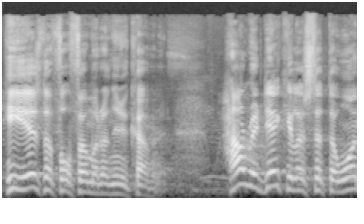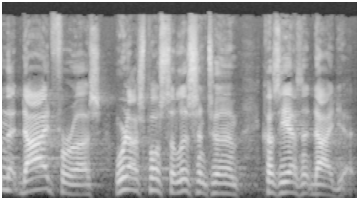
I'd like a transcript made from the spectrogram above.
He is the fulfillment of the new covenant. How ridiculous that the one that died for us, we're not supposed to listen to him because he hasn't died yet.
